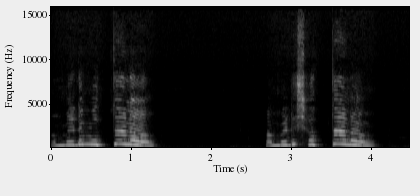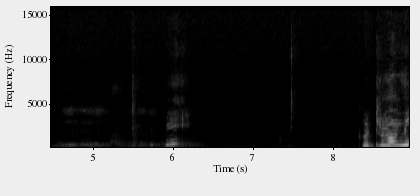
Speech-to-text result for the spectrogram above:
അമ്മയുടെ മുത്താണോ? അമ്മയുടെ സ്വത്താണോ ഏ? കുട്ടുമമ്മി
